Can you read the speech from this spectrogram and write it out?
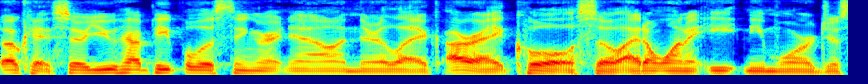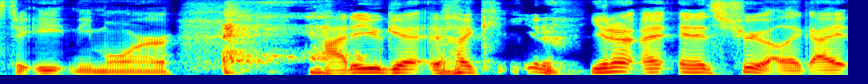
okay, so you have people listening right now and they're like, "All right, cool. So I don't want to eat anymore just to eat anymore." How do you get like, you know, you know and it's true. Like I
